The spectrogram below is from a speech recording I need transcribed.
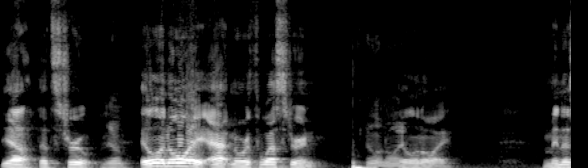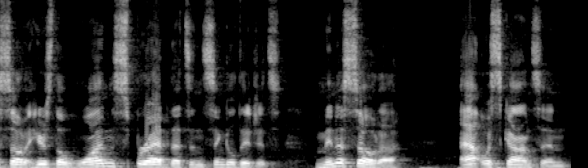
yeah, that's true. Yeah, Illinois at Northwestern. Illinois. Illinois. Minnesota. Here's the one spread that's in single digits. Minnesota at Wisconsin.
